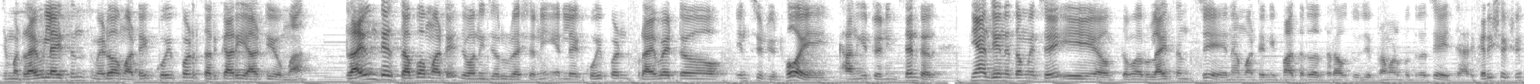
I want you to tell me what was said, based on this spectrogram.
જેમાં ડ્રાઇવિંગ લાયસન્સ મેળવવા માટે કોઈપણ સરકારી આરટીઓમાં ડ્રાઇવિંગ ટેસ્ટ આપવા માટે જવાની જરૂર રહેશે નહીં. એટલે કોઈ પણ પ્રાઇવેટ ઇન્સ્ટિટ્યૂટ હોય, ખાનગી ટ્રેનિંગ સેન્ટર, ત્યાં જઈને તમે છે એ તમારું લાયસન્સ છે, એના માટેની પાત્રતા ધરાવતું જે પ્રમાણપત્ર છે એ જાહેર કરી શકશે.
